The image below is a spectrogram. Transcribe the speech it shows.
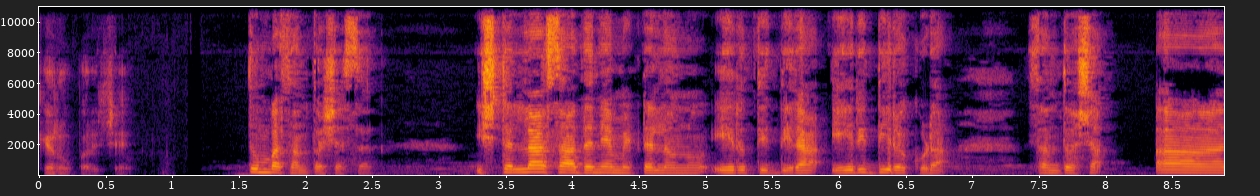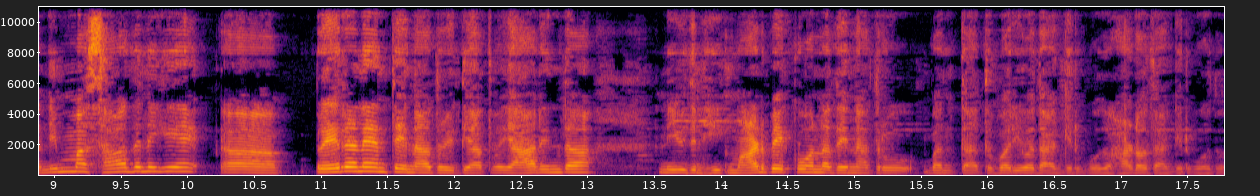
ಕಿರು ಪರಿಚಯ. ತುಂಬ ಸಂತೋಷ ಸರ್. ಇಷ್ಟೆಲ್ಲ ಸಾಧನೆಯ ಮೆಟ್ಟಲನ್ನು ಏರುತ್ತಿದ್ದೀರಾ, ಏರಿದ್ದೀರಾ ಕೂಡ ಸಂತೋಷ. ನಿಮ್ಮ ಸಾಧನೆಗೆ ಪ್ರೇರಣೆ ಅಂತ ಏನಾದರೂ ಇದೆಯಾ? ಅಥವಾ ಯಾರಿಂದ ನೀವು ಇದನ್ನು ಹೀಗೆ ಮಾಡಬೇಕು ಅನ್ನೋದೇನಾದರೂ ಬಂತ? ಅಥವಾ ಬರೆಯೋದಾಗಿರ್ಬೋದು, ಹಾಡೋದಾಗಿರ್ಬೋದು.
